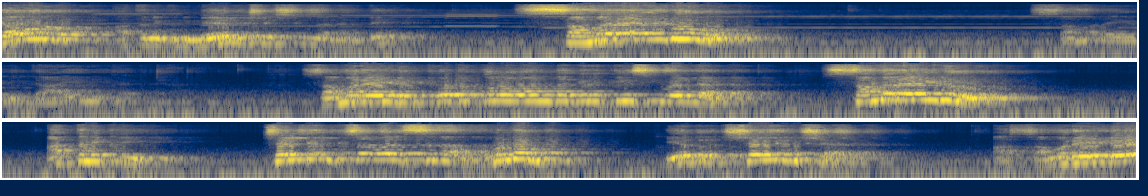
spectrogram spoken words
ఎవరు అతనికి మేలు చేసింది అని అంటే సమరయుడు. సమరయుడు గాయం కట్టాడు. సమరయుడు పూటకులవాని దగ్గర తీసుకువెళ్ళాడు. సమరయుడు అతనికి చెల్లించవలసిన రుణం ఏదో చెల్లించాడు ఆ సమరయుడే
